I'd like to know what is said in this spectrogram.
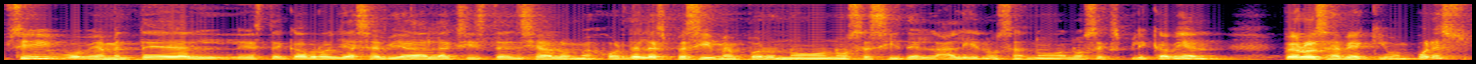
sí, obviamente este cabrón ya sabía la existencia a lo mejor del espécimen, pero no, no sé si del alien, o sea, no, no se explica bien, pero él sabía que iban por eso.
